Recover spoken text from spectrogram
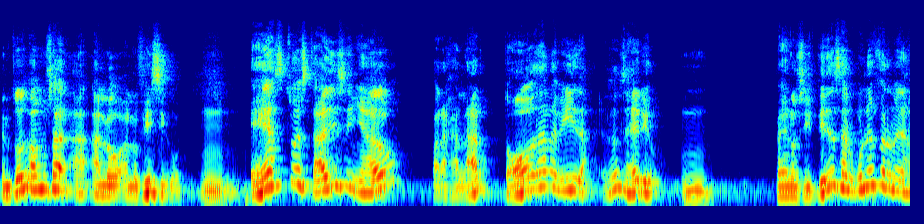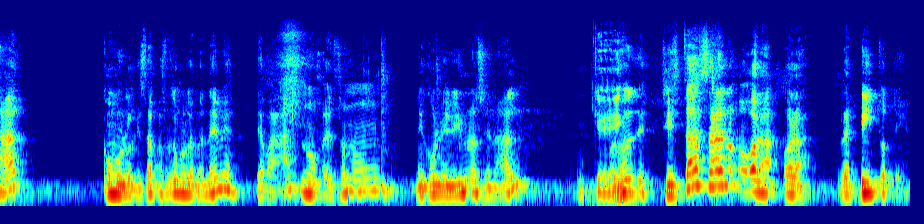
entonces vamos a, a- a lo, a lo físico. Mm. Esto está diseñado para jalar toda la vida, es en serio. Mm. Pero si tienes alguna enfermedad, como lo que está pasando con la pandemia, te vas, no, eso no, ni con el himno nacional. Eso, si estás sano, ahora, ahora, repítote,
